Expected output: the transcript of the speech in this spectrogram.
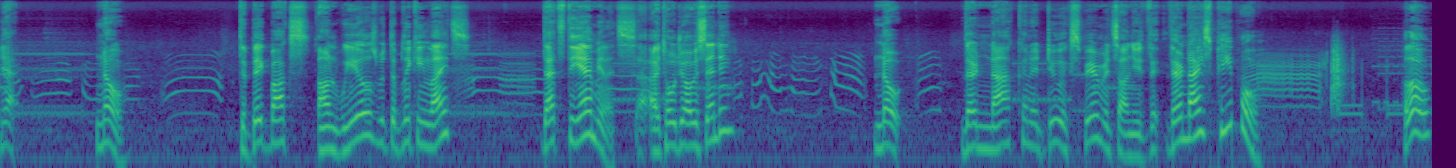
Yeah. No. The big box on wheels with the blinking lights? That's the ambulance I I told you I was sending? No, they're not gonna do experiments on you. They're nice people. Hello?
